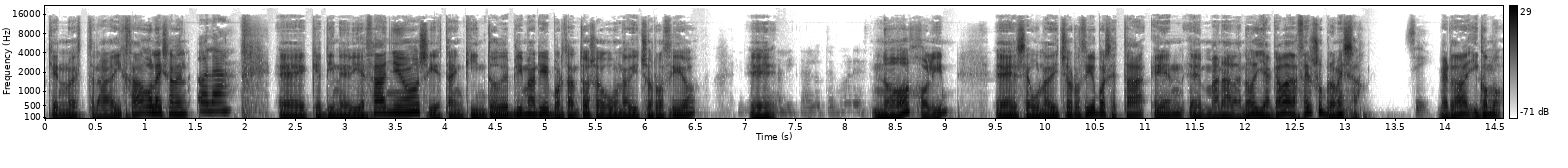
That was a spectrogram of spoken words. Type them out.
que es nuestra hija. Hola, Isabel. Hola. eh, que tiene 10 años y está en quinto de primaria y por tanto, según ha dicho Rocío, eh, no, Jolín, eh, según ha dicho Rocío, pues está en, en Manada, ¿no? Y acaba de hacer su promesa, Sí. ¿verdad? ¿Y cómo,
